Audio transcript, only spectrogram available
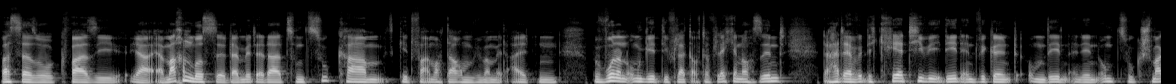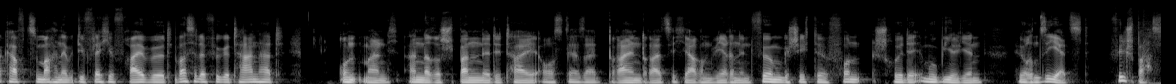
was er so quasi, ja, er machen musste, damit er da zum Zug kam. Es geht vor allem auch darum, wie man mit alten Bewohnern umgeht, die vielleicht auf der Fläche noch sind. Da hat er wirklich kreative Ideen entwickelt, um den, den Umzug schmackhaft zu machen, damit die Fläche frei wird. Was er dafür getan hat und manch anderes spannende Detail aus der seit 33 Jahren währenden Firmengeschichte von Schröder Immobilien hören Sie jetzt. Viel Spaß!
